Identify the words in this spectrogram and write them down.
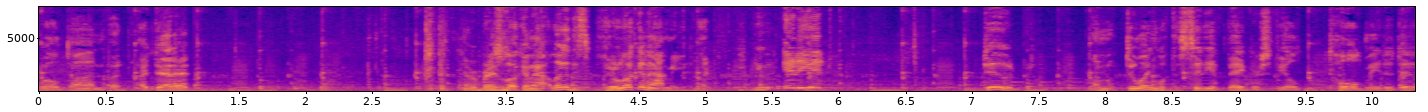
well done, but I did it. Everybody's looking at, look at this, they're looking at me like, you idiot. Dude, I'm doing what the city of Bakersfield told me to do.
